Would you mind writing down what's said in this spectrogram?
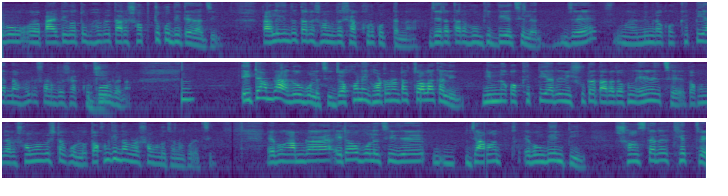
এবং পার্টিগতভাবে তারা সবটুকু দিতে রাজি। তাহলে কিন্তু তারা সনদে স্বাক্ষর করতেন না যেটা তারা হুমকি দিয়েছিলেন যে নিম্নকক্ষে পিয়ার না হলে সনদে স্বাক্ষর করবে না। এইটা আমরা আগেও বলেছি, যখন এই ঘটনাটা চলাকালীন নিম্নকক্ষে পিয়ারের ইস্যুটা তারা যখন এনেছে, তখন যারা সমাবেশটা করল, তখন কিন্তু আমরা সমালোচনা করেছি। এবং আমরা এটাও বলেছি যে জামাত এবং বিএনপি সংস্কারের ক্ষেত্রে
